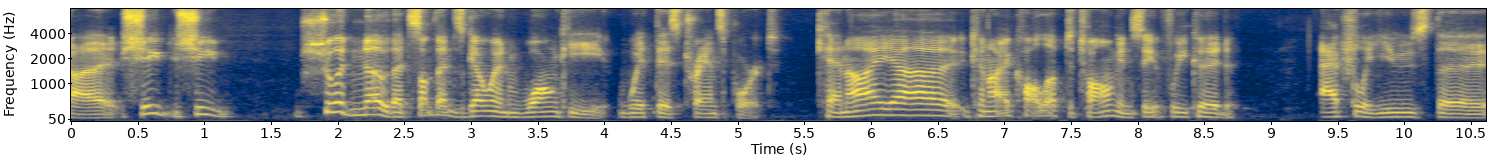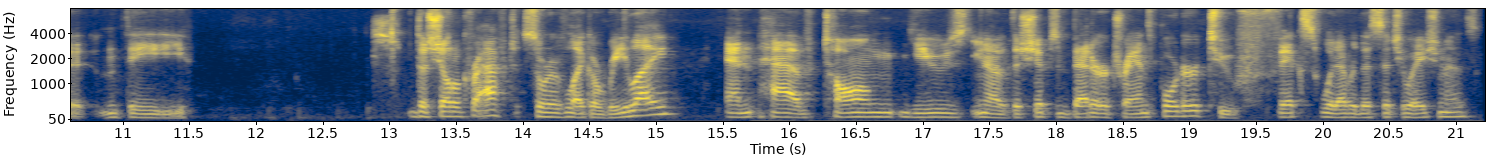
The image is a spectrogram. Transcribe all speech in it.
uh, she she should know that something's going wonky with this transport. Can I uh, can I call up to Tong and see if we could actually use the the the shuttlecraft sort of like a relay and have Tong use, you know, the ship's better transporter to fix whatever the situation is?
